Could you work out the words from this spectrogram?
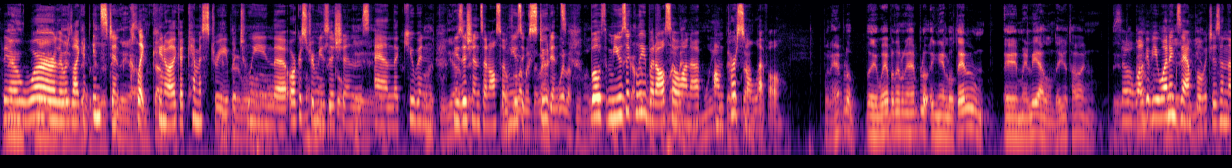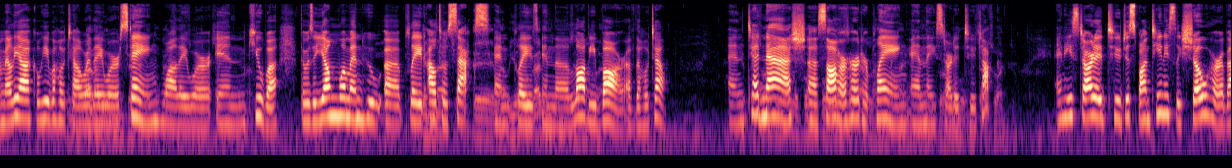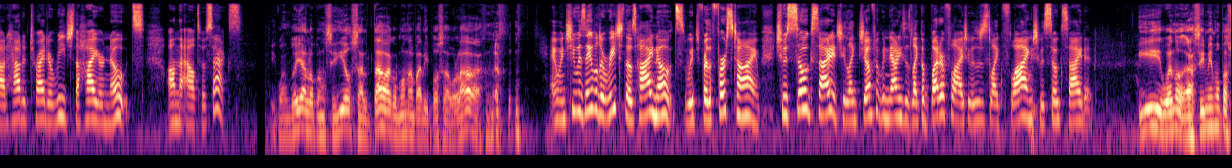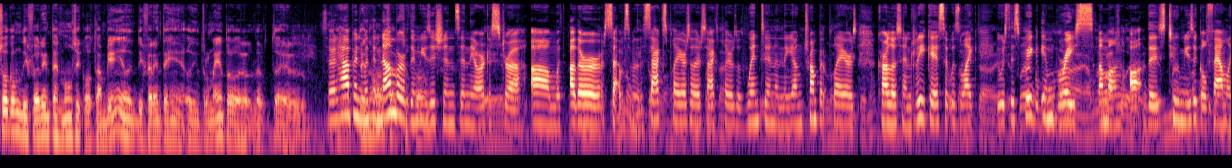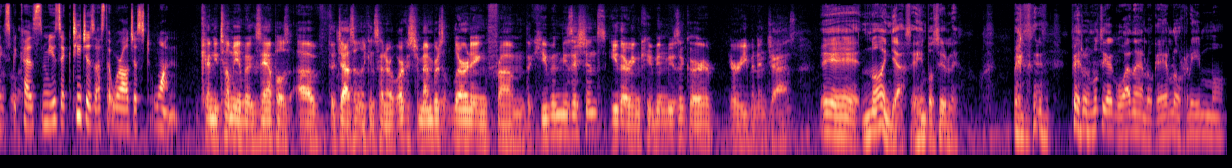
There de- were, de- there was de- like an instant click, you know, like a chemistry between the orchestra musicians eh, and the Cuban musicians and also no music solamente en las students, escuelas, both musically but also on a on personal level. Por ejemplo, eh, voy a poner un ejemplo, en el hotel eh, Meliá, donde ellos estaban... eh, So I'll give you one eh, example, which is in the Melia Cohiba Hotel where they were staying while they were in. Cuba. There was a young woman who uh, played alto sax and plays in the lobby bar of the hotel. And Ted empezó a enseñarle Nash uh, saw her, heard her playing, and they started to talk. And he started to just spontaneously show her about how to try to reach the higher notes on the alto sax. Y cuando ella lo consiguió, saltaba como una mariposa volada. And when she was able to reach those high notes, which for the first time, she was so excited. She like jumped up and down. He says like a butterfly. She was just like flying. She was so excited. Y bueno, así mismo pasó con diferentes músicos también y diferentes eh, instrumentos. del- del- So it happened with a number of the musicians in the orchestra, um, with other sa- some of the sax players, other sax players with Wynton and the young trumpet players. Carlos Henriquez. It was like it was this big embrace among all, these two musical música es una families because music teaches us that we're all just one. Can you tell me of examples of the Jazz at Lincoln Center orchestra members learning from the Cuban musicians, either in Cuban music or, or even in jazz? Eh, no en jazz, es imposible. Pero música cubana, lo que es los ritmos.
